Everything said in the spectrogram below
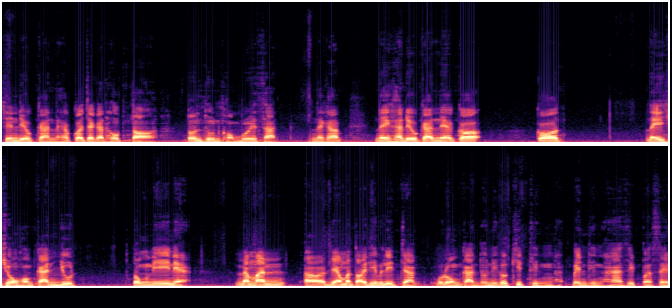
เช่นเดียวกันนะครับ ก็จะกระทบต่อต้นทุนของบริษัทนะครับ ในขณะเดียวกันเนี่ยก็ก็ในช่วงของการหยุดตรงนี้เนี่ยน้ำมันยางมะตอยที่ผลิตจากโรงกลั่นตรงนี้ก็คิดถึงเป็นถึง 50%น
